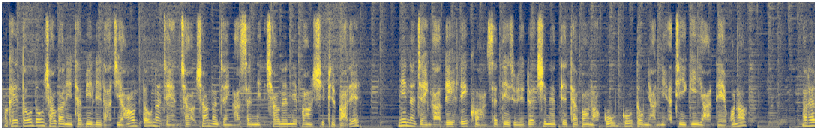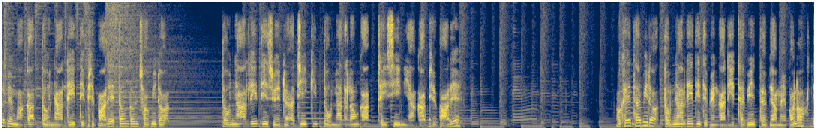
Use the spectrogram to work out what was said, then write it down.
။ Okay 336ကနေထပ်ပြီးလေ့လာကြည့်အောင်3နှစ်ကျန်6 6နှစ်ကျန်က7နှစ်6နှစ်နှစ်ပေါင်း10ဖြစ်ပါတယ်။နှစ်နှစ်ကျန်က4 4ခွန်7ဆိုတဲ့အတွက်10နှစ်တစ်ထပ်ပေါင်းတော့9 9တုံများနှစ်အထီးကြီးရတယ်ပေါ့နော်။နောက်ထပ်တစ်ပြန်မှာက3ညာ4တစ်ဖြစ်ပါတယ်။336ပြီးတော့3ညာ4တစ်ဆိုတဲ့အတွက်အထီးကြီး3ညာတစ်လုံးကထိတ်စီးနေရကဖြစ်ပါတယ်။ โอเคထပ်ပြီးတော့3ည4တစ်တစ်ပင်ကနေထပ်ပြီးတွေ့ပြမယ်ပေါ့နော်၄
